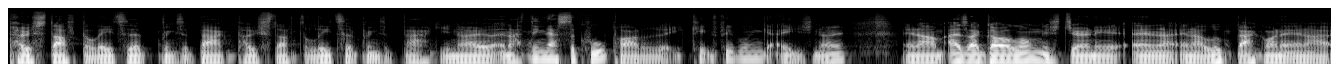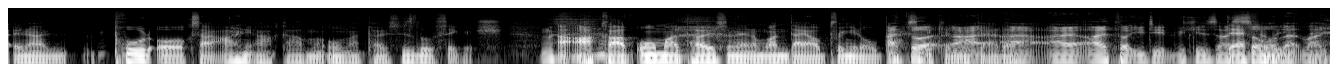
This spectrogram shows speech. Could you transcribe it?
post stuff, deletes it, brings it back, post stuff, deletes it, brings it back, you know. And I think that's the cool part of it. It keeps people engaged, you know. And um, as I go along this journey and I, and I look back on it and I and I pulled all because I only archive my, all my posts. This is a little secret. I archive all my posts and then one day I'll bring it all I back so we can look I, at it. I, I, I thought you did because I Definitely. saw that like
